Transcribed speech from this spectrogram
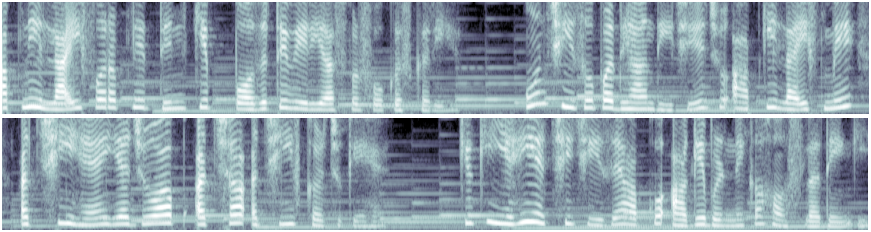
अपनी लाइफ और अपने दिन के पॉजिटिव एरियाज़ पर फोकस करिए। उन चीज़ों पर ध्यान दीजिए जो आपकी लाइफ में अच्छी हैं या जो आप अच्छा अचीव कर चुके हैं, क्योंकि यही अच्छी चीज़ें आपको आगे बढ़ने का हौसला देंगी।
